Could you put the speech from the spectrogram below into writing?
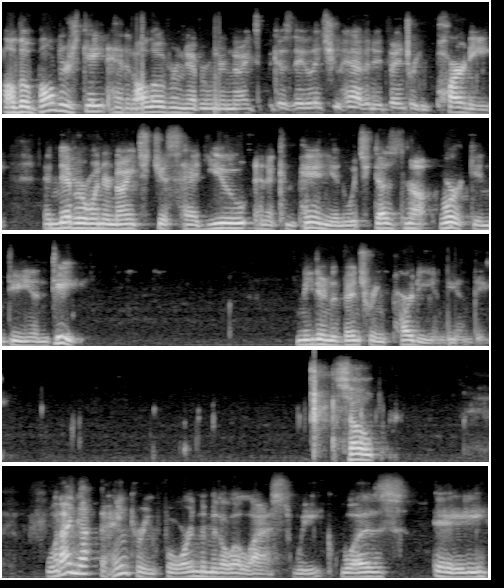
Although Baldur's Gate had it all over Neverwinter Nights because they let you have an adventuring party, and Neverwinter Nights just had you and a companion, which does not work in D and D. Need an adventuring party in D and D. So, what I got the hankering for in the middle of last week was a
